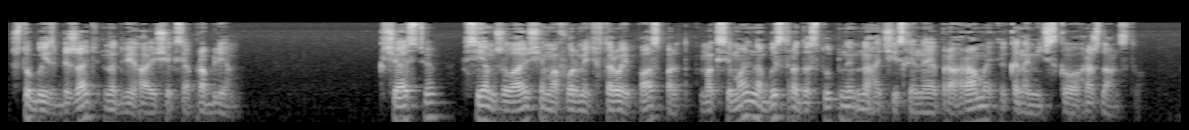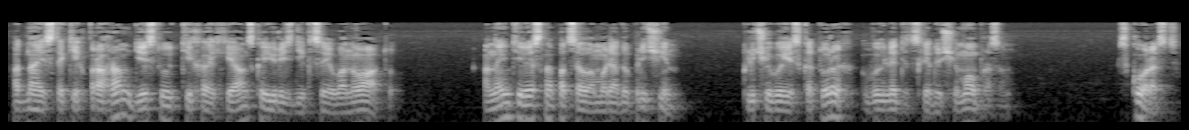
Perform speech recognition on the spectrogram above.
чтобы избежать надвигающихся проблем. К счастью, всем желающим оформить второй паспорт максимально быстро доступны многочисленные программы экономического гражданства. Одна из таких программ действует в Тихоокеанской юрисдикции Вануату. Она интересна по целому ряду причин, ключевые из которых выглядят следующим образом. Скорость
